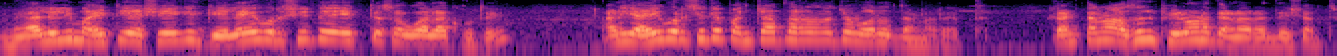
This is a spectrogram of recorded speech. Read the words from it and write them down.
मिळालेली माहिती अशी आहे की गेल्याही वर्षी ते एक ते सव्वा लाख होते आणि याही वर्षी ते पंच्याहत्तर हजाराच्या वरच जाणार आहेत. कारण त्यांना अजून फिरवण्यात येणार आहे देशात.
